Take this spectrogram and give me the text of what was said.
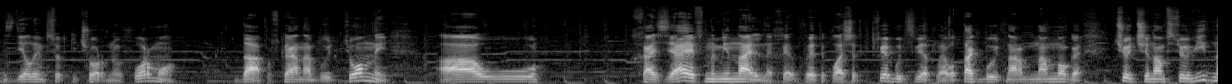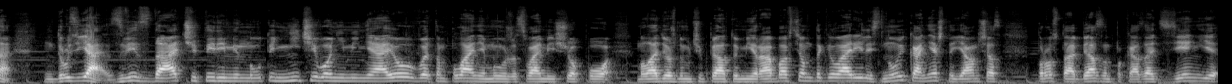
сделаем все-таки черную форму. Да, пускай она будет темной. А у хозяев номинальных э, этой площадки. Пускай будет светлая. Вот так будет нам, намного четче нам все видно. Друзья, звезда, 4 минуты, ничего не меняю. В этом плане мы уже с вами еще по молодежному чемпионату мира обо всем договорились. Ну и, конечно, я вам сейчас просто обязан показать звенья,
